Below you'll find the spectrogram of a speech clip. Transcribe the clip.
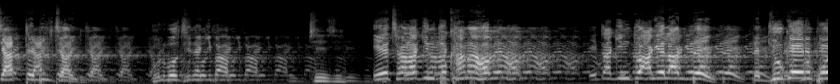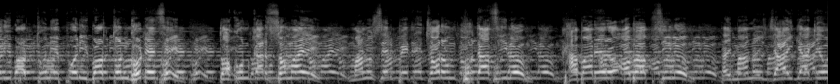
চার টেবিল চাই। ভুল বলছি নাকি বাপ? জি জি। এছাড়া কিন্তু খানা হবে না। এটা কিন্তু আগে লাগবে। যুগের পরিবর্তনে পরিবর্তন ঘটেছে। তখনকার সময়ে মানুষের পেটে চরম ক্ষুধা ছিল খাবারের অভাব ছিল। তাই মানুষ জায়গা কেউ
